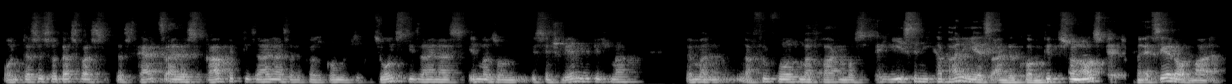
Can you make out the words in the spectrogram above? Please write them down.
Und das ist so das, was das Herz eines Grafikdesigners und Kommunikationsdesigners immer so ein bisschen schwermütig macht wenn man nach fünf Monaten mal fragen muss, hey, wie ist denn die Kampagne jetzt angekommen? Gibt es schon mhm. Auswertungen? Erzähl doch mal.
